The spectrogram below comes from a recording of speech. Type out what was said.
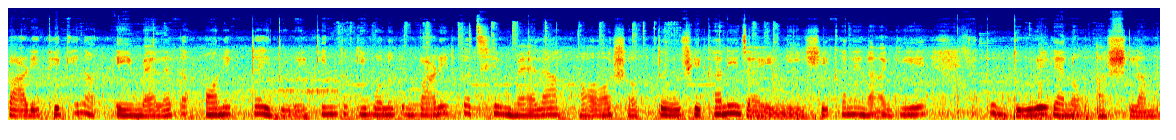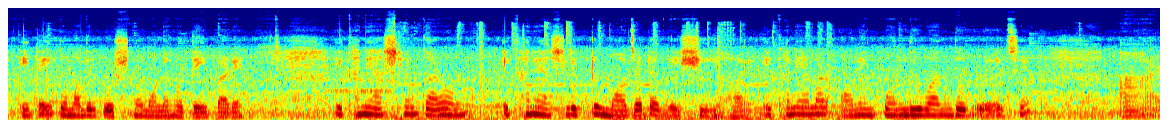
বাড়ি থেকে না এই মেলাটা অনেকটাই দূরে। কিন্তু কি বলতো, বাড়ির কাছে মেলা হওয়া সত্ত্বেও সেখানে যাইনি। সেখানে না গিয়ে এত দূরে কেন আসলাম? এটাই তোমাদের প্রশ্ন মনে হতেই পারে। এখানে আসলাম কারণ এখানে আসলে একটু মজাটা বেশি হয়। এখানে আমার অনেক বন্ধু বান্ধব রয়েছে আর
